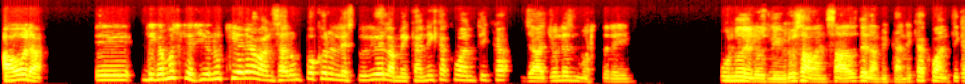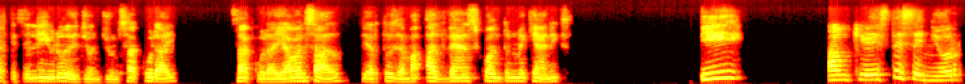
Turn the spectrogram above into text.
Ahora, eh, digamos que si uno quiere avanzar un poco en el estudio de la mecánica cuántica, ya yo les mostré uno de los libros avanzados de la mecánica cuántica, que es el libro de John Jun Sakurai, Sakurai avanzado, ¿cierto? Se llama Advanced Quantum Mechanics. Y aunque este señor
